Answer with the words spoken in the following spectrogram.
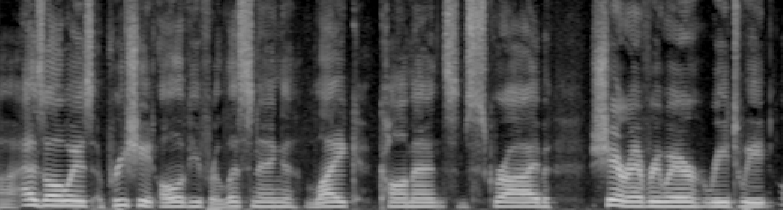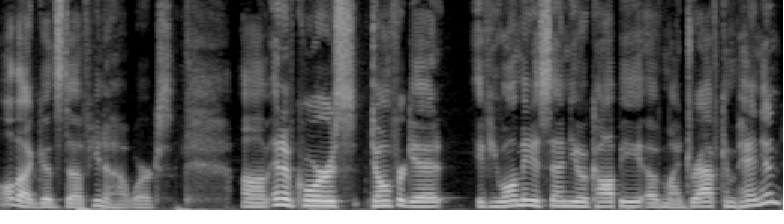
Uh, as always, appreciate all of you for listening. Like, comment, subscribe, share everywhere, retweet, all that good stuff. You know how it works. Um, and of course, don't forget if you want me to send you a copy of my draft companion,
